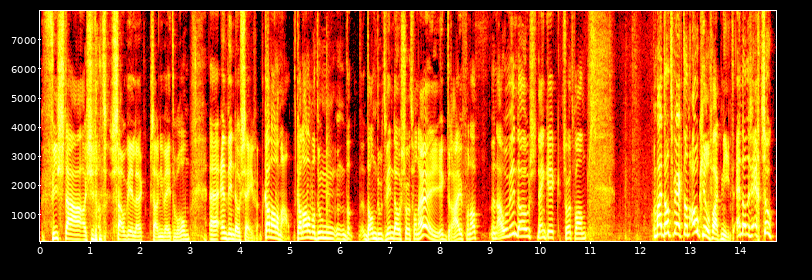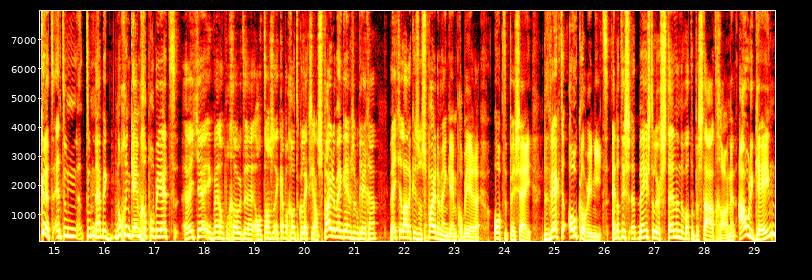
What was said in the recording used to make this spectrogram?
Vista, als je dat zou willen. Ik zou niet weten waarom. Uh, en Windows 7. Kan allemaal. Kan allemaal doen. Dan doet Windows soort van... hey, ik draai vanaf een oude Windows, denk ik. Soort van... Maar dat werkt dan ook heel vaak niet. En dat is echt zo kut. En toen, toen heb ik nog een game geprobeerd. Weet je, ik ben op een grote... Althans, ik heb een grote collectie aan Spider-Man games heb ik liggen. Weet je, laat ik eens een Spider-Man game proberen op de PC. Dat werkte ook alweer niet. En dat is het meest teleurstellende wat er bestaat gewoon. Een oude game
